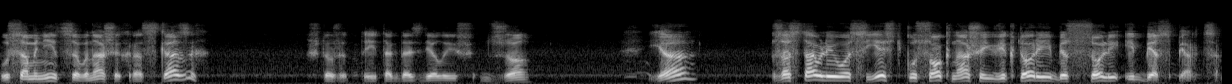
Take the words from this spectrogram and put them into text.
усомнится в наших рассказах, что же ты тогда сделаешь, Джо? Я заставлю его съесть кусок нашей Виктории без соли и без перца.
